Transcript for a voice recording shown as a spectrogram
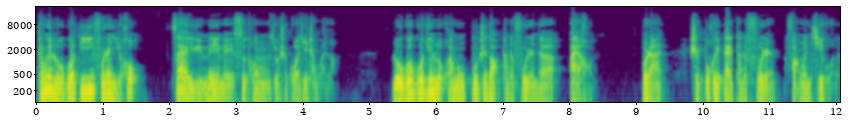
成为鲁国第一夫人以后，再与妹妹私通就是国际丑闻了。鲁国国君鲁桓公不知道他的夫人的爱好。不然，是不会带他的夫人访问齐国的。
